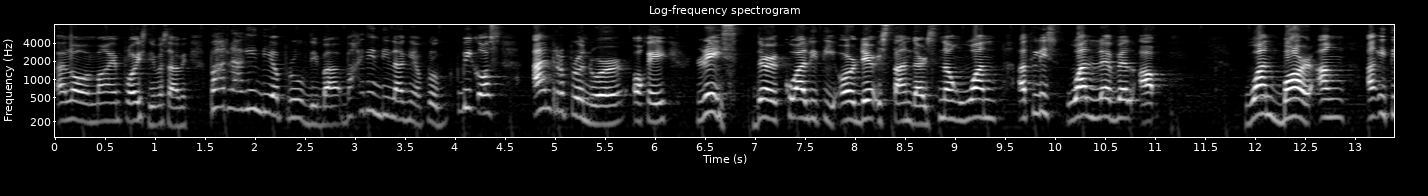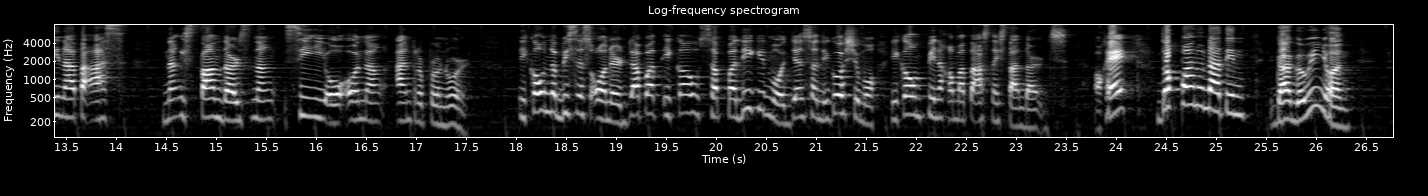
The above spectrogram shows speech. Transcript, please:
ano, mga employees, di ba sabi, bakit lagi hindi approve, di ba? Bakit hindi lagi approve? Because entrepreneur, okay, raise their quality or their standards ng one, at least one level up, one bar ang, ang itinataas ng standards ng CEO o ng entrepreneur. Ikaw na business owner, dapat ikaw sa paligid mo, dyan sa negosyo mo, ikaw ang pinakamataas na standards. Okay? Dok, paano natin gagawin yon?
